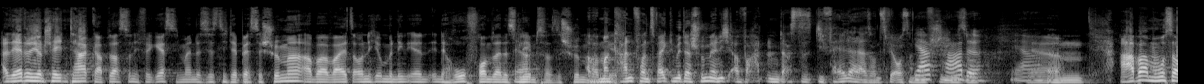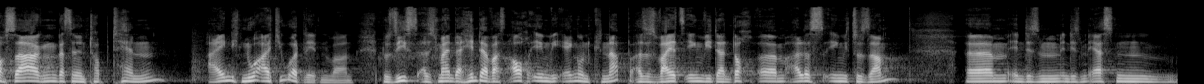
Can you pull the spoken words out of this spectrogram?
Also er hat natürlich einen schlechten Tag gehabt, darfst du nicht vergessen. Ich meine, das ist jetzt nicht der beste Schwimmer, aber war jetzt auch nicht unbedingt in, in der Hochform seines Ja. Lebens, was das Schwimmen aber man angeht. kann von zwei Kilometer Schwimmen ja nicht erwarten, dass das die Felder da sonst wie ja, auseinanderfliegen. schade. So. Ja. Ja. Ähm, Aber man muss auch sagen, dass in den Top 10 eigentlich nur ITU-Athleten waren. Du siehst, also ich meine, dahinter war es auch irgendwie eng und knapp. Also es war jetzt irgendwie dann doch ähm, alles irgendwie zusammen ähm, in diesem in diesem ersten,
